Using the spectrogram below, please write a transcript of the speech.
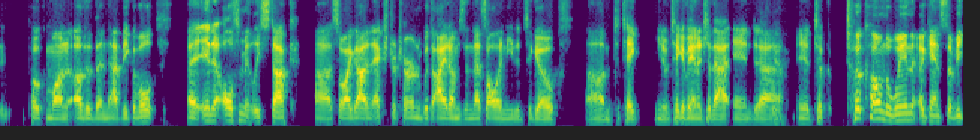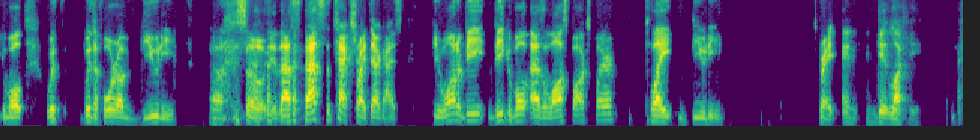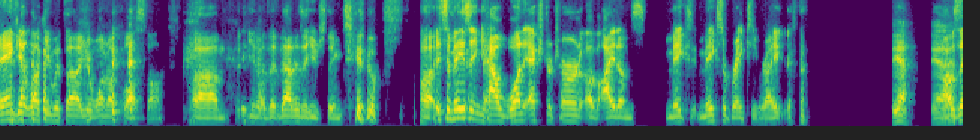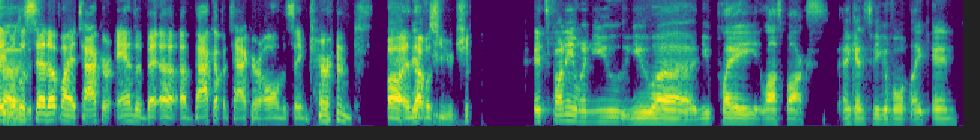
Pokemon other than that Vikavolt. Uh, and it ultimately stuck. Uh, so I got an extra turn with items, and that's all I needed to go um, to take you know take advantage of that. And uh, yeah. it took took home the win against the Vikavolt with with a four of beauty. Uh, so that's that's the text right there, guys. If you want to beat Vikavolt as a Lost Box player, play beauty. It's great. And get lucky. And get lucky with uh, your one-off ball stall. Um, you know, that that is a huge thing too. Uh, it's amazing how one extra turn of items makes makes or breaks you, right? yeah. Yeah, I was able uh, to set up my attacker and a, a, a backup attacker all in the same turn, uh, and that was huge. It's funny when you you uh you play Lost Box against Vikavolt, like, and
